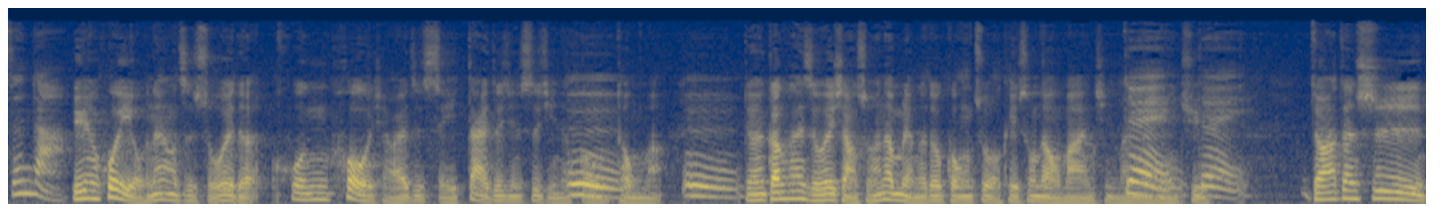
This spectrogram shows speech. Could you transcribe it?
真的啊，因为会有那样子所谓的婚后小孩子谁带这件事情的沟通嘛。嗯，嗯对啊，刚开始会想说，那我们两个都工作，可以送到我妈安亲班那边去。对，对，对啊，但是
